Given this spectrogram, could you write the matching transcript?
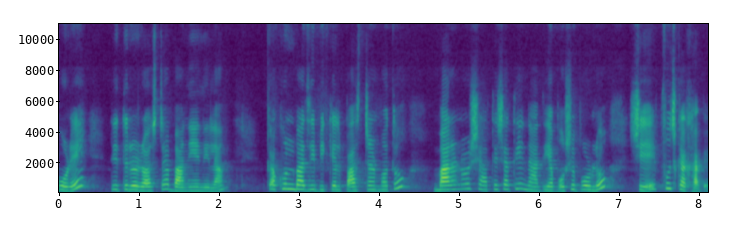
করে তেঁতুলের রসটা বানিয়ে নিলাম। তখন বাজে বিকেল পাঁচটার মতো। বানানোর সাথে সাথে নাদিয়া বসে পড়ল। সে ফুচকা খাবে।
